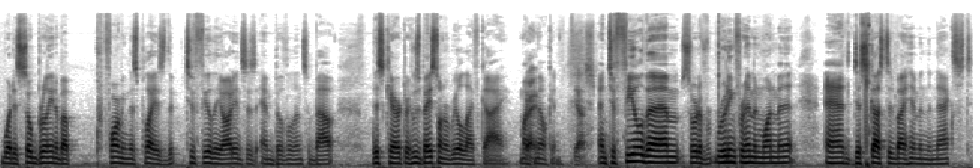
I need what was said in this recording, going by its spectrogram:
what is so brilliant about performing this play is that to feel the audience's ambivalence about this character, who's based on a real life guy, Mike Right. Milken, yes, and to feel them sort of rooting for him in one minute and disgusted by him in the next,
